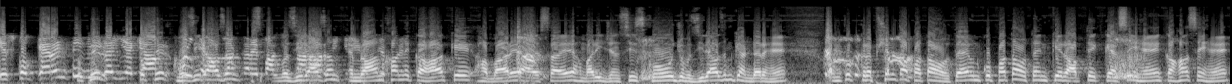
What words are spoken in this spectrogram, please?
इसको गारंटी तो दी गई है कि तो फिर वज़ीर आज़म वज़ीर आज़म इमरान खान ने कहा कि हमारे आईएसआई हमारी एजेंसी को जो वज़ीर आज़म के अंडर हैं उनको करप्शन का पता होता है उनको पता होता है इनके रबते कैसे हैं कहाँ से हैं।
